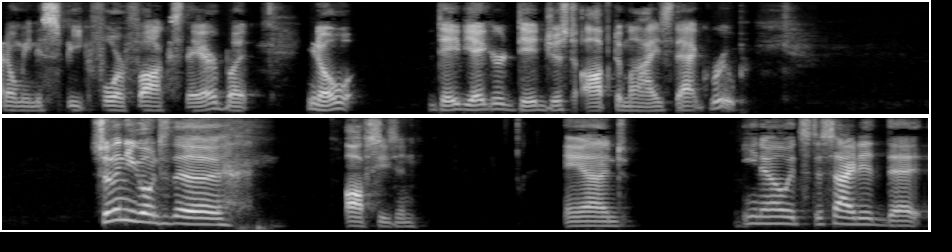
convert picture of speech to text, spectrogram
I don't mean to speak for Fox there, but you know, Dave Joerger did just optimize that group. So then you go into the offseason and, you know, it's decided that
